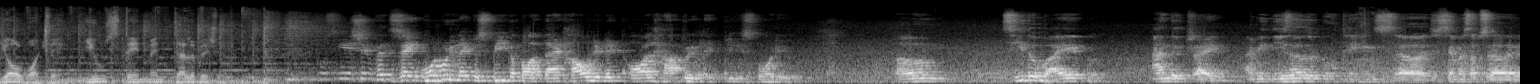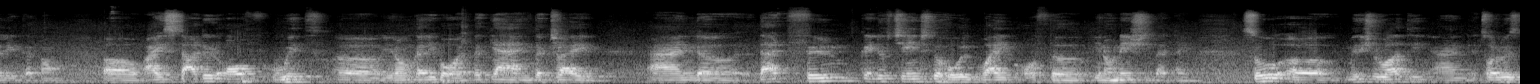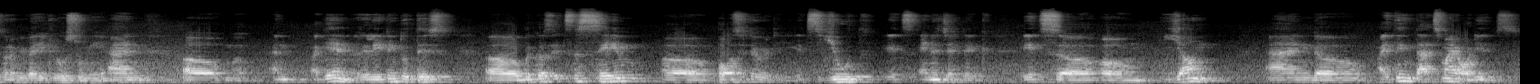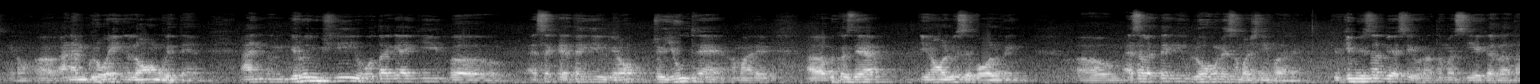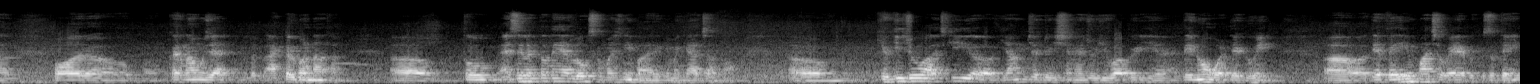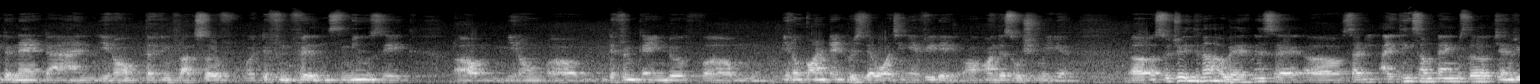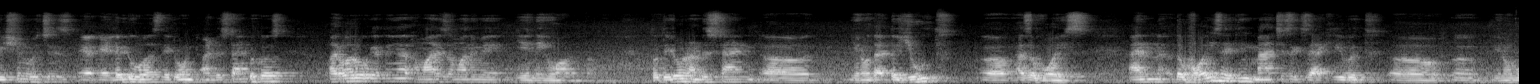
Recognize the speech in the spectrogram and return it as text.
You're watching Newstainment Television. Association with Zing, what would you like to speak about that? How did it all happen? Like, please, over to you. Um, see the vibe and the tribe. I mean, these are the two things uh, जिससे मैं सबसे ज़्यादा relate करता हूँ. Uh, I started off with uh, you know Gully Boy, the gang, the tribe, and uh, that film kind of changed the whole vibe of the you know nation that time. So uh, मेरी शुरुआत थी and it's always going to be very close to me and um, and again relating to this uh, because it's the same uh, positivity. It's youth. It's energetic. It's uh, um, young, and uh, I think that's my audience. You know, uh, and I'm growing along with them. And um, you know, usually होता क्या है कि uh, ऐसा कहते हैं कि you know जो youth हैं हमारे uh, because they are you know always evolving. Uh, ऐसा लगता है कि लोग उन्हें समझ नहीं पा रहे हैं क्योंकि मेरे साथ भी ऐसे ही हो रहा था मैं सीए कर रहा था और uh, करना मुझे मतलब एक्टर बनना था। Uh, तो ऐसे लगता था यार लोग समझ नहीं पा रहे कि मैं क्या चाहता हूँ। Um, क्योंकि जो आज की यंग जनरेशन है जो युवा पीढ़ी है they know what they doing they are very much aware because of the internet and you know the influx of different films music um, you know, uh, different kind of um, you know content which they're watching every day on, on their social media. Uh, so जो इतना awareness है, uh, suddenly I think sometimes the generation which is elder to us they don't understand because हर बार वो कहते हैं यार हमारे ज़माने में ये नहीं हुआ करता so they don't understand uh, you know that the youth uh, has a voice and the voice I think matches exactly with uh, uh, you know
